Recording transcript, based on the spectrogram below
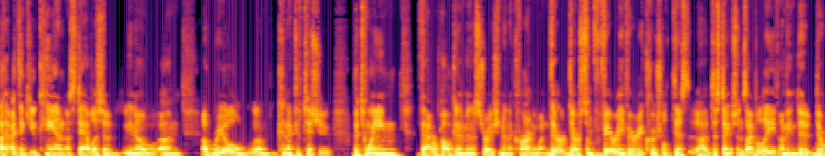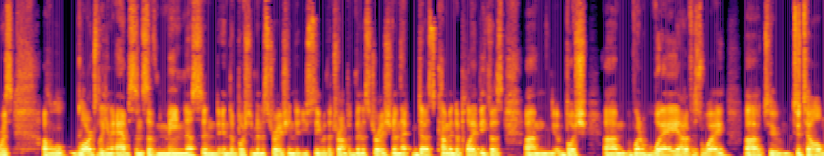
I, I think you can establish a you know um, a real um, connective tissue between that Republican administration and the current one. There there are some very very crucial dis, uh, distinctions, I believe. I mean, there, there was a, largely an absence of meanness in in the Bush administration that you see with the Trump administration, and that does come into play because um, Bush um, went way out of his way uh, to to tell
